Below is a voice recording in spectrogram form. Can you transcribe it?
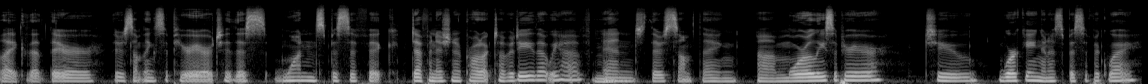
like that there there's something superior to this one specific definition of productivity that we have, and there's something um, morally superior to working in a specific way.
